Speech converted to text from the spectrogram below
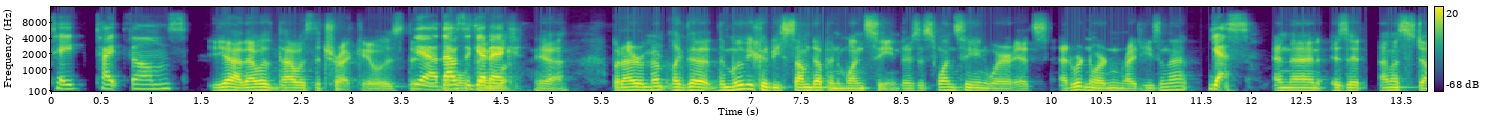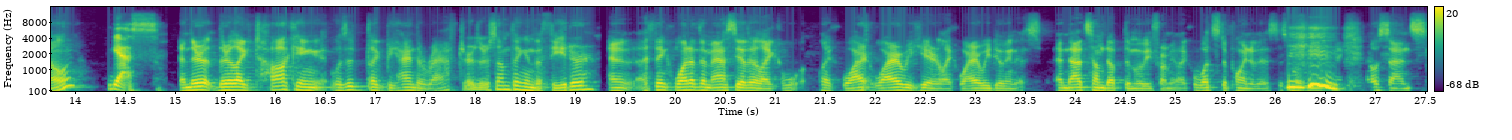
take type films. Yeah, that was that was the trick. It was the, Yeah, that was the gimmick. yeah. But I remember like the the movie could be summed up in one scene. There's this one scene where it's Edward Norton, right? He's in that. Yes, And then is it Emma Stone? yes, And they're they're like talking. Was it like behind the rafters or something in the theater? And I think one of them asked the other like like why why are we here? Like why are we doing this? And that summed up the movie for me. Like what's the point of this? This movie makes no sense.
